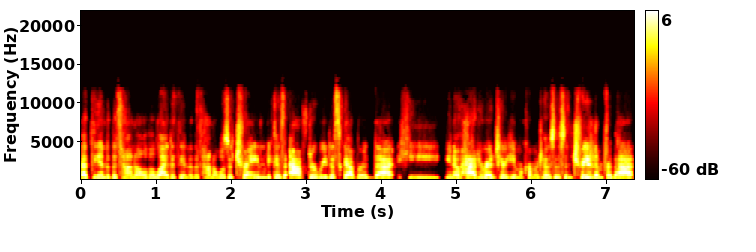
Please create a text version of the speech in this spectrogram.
at the end of the tunnel the light at the end of the tunnel was a train because after we discovered that he you know had hereditary hemochromatosis and treated him for that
